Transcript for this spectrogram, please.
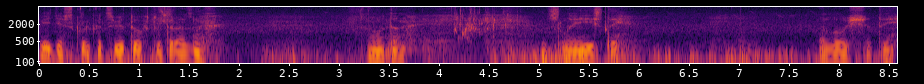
Видите, сколько цветов тут разных. Вот он, слоистый, полощатый.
